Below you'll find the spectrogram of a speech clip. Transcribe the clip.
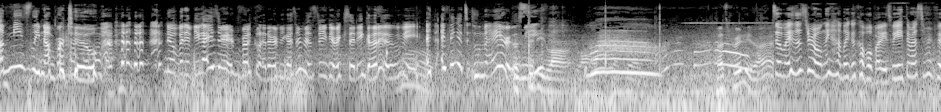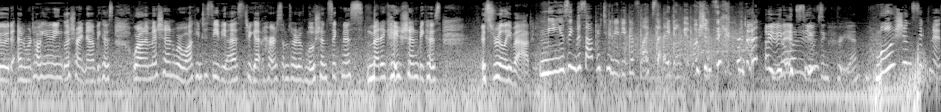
a measly number two. no, but if you guys are in Brooklyn or if you guys are visiting New York City, go to Umi. Oh. I, th- I think it's Ume or The Umi. city long. Wow. That's pretty, right? So my sister only had like a couple bites. We ate the rest of her food and we're talking in English right now because we're on a mission. We're walking to CVS to get her some sort of motion sickness medication because it's really bad. Me using this opportunity to flex that I don't get motion sick. I mean, it seems in Korean? motion sickness.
